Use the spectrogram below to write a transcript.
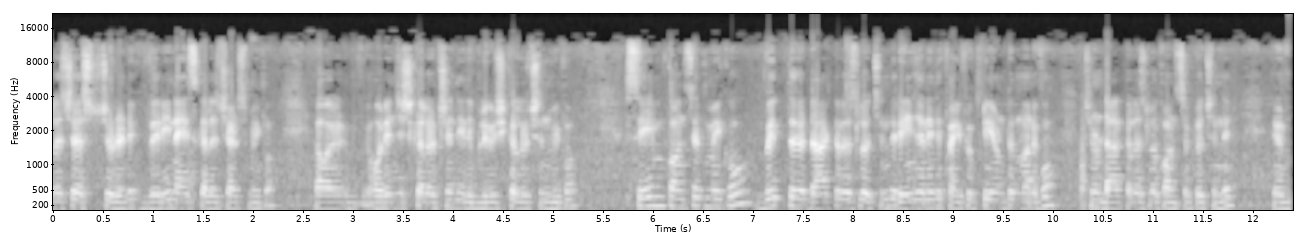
కలర్ చార్ట్స్ చూడండి. వెరీ నైస్ కలర్ చార్ట్స్ మీకు. Uh, ఆరెంజిష్ కలర్ వచ్చింది. ఇది బ్లూయిష్ కలర్ వచ్చింది మీకు. సేమ్ కాన్సెప్ట్ మీకు విత్ డార్క్ కలర్స్లో వచ్చింది. రేంజ్ అనేది ఫైవ్ ఫిఫ్టీ ఉంటుంది మనకు. డార్క్ కలర్స్లో కాన్సెప్ట్ వచ్చింది. Um,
